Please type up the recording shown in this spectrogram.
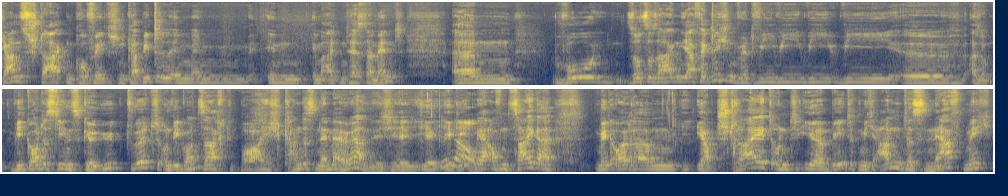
ganz starken prophetischen Kapitel im, im, im, im Alten Testament. Ähm, wo sozusagen ja verglichen wird, wie, wie, wie, wie, äh, also wie Gottesdienst geübt wird und wie Gott sagt, boah, ich kann das nicht mehr hören. Ich, ihr, ihr Genau. geht mir auf den Zeiger mit eurem, ihr habt Streit und ihr betet mich an, das nervt mich.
